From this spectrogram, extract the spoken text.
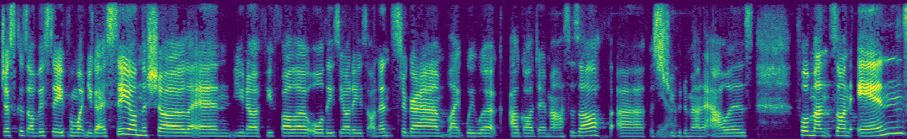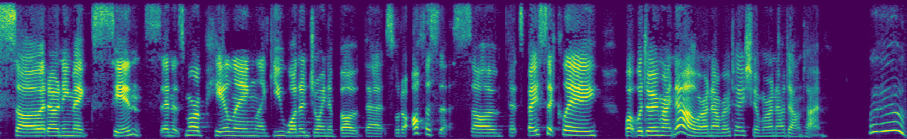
just because obviously from what you guys see on the show and you know if you follow all these yachties on instagram like we work our goddamn asses off uh, for Yeah. stupid amount of hours for months on end so it only makes sense and it's more appealing like you want to join a boat that sort of offers this so that's basically what we're doing right now we're on our rotation we're on our downtime Woohoo!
